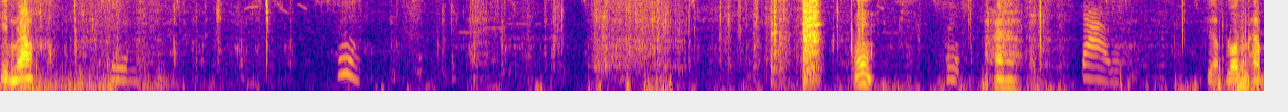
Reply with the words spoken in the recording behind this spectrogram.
อิ่มยังเค็มอืมอืมจานเกือบล้นครับ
